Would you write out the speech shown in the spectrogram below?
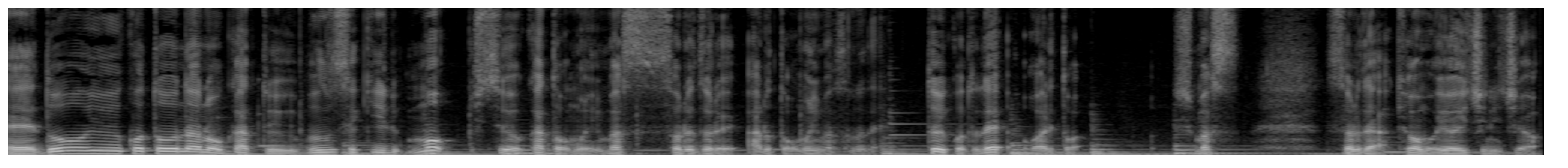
えー、どういうことなのかという分析も必要かと思います。それぞれあると思いますので。ということで終わりとします。それでは今日も良い一日を。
